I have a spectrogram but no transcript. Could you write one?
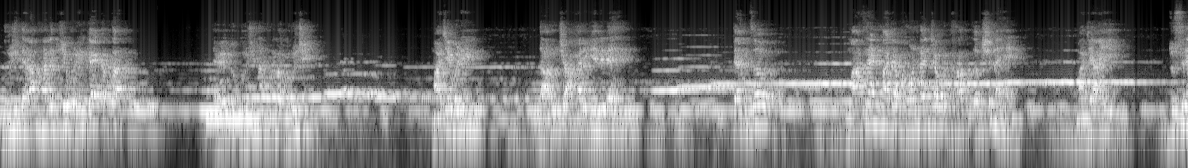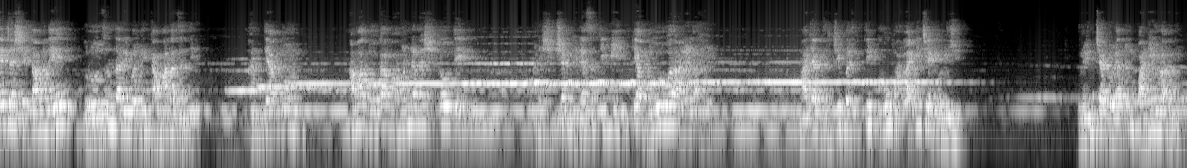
गुरुजी त्याला म्हणाले तुझे वडील काय करतात? त्यावेळी तो गुरुजींना म्हणाला गुरुजी माझे वडील दारूच्या आहारी गेलेले आहेत. त्यांचं माझ्या आणि माझ्या भावंडांच्यावर घरात लक्ष नाही. माझी आई दुसऱ्याच्या शेतामध्ये रोजंदारीवरती कामाला जाते आणि त्यातून आम्हा दोघा भावंडांना शिकवते. आणि शिक्षण घेण्यासाठी मी इतक्या दूरवर आलेलो आहे. माझ्या घरची परिस्थिती खूप हालाकीची आहे गुरुजी. गुरुजींच्या डोळ्यातून पाणी येऊ लागले.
